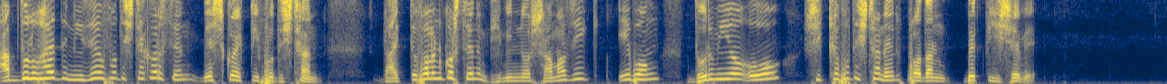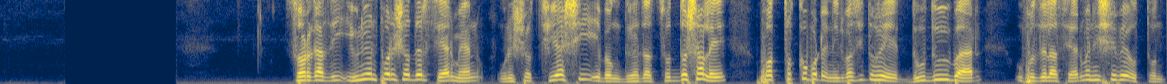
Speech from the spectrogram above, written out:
আব্দুল ওয়াহেদ নিজেও প্রতিষ্ঠা করেছেন বেশ কয়েকটি প্রতিষ্ঠান। দায়িত্ব পালন করছেন বিভিন্ন সামাজিক এবং ধর্মীয় ও শিক্ষা প্রতিষ্ঠানের প্রধান ব্যক্তি হিসেবে। সরগাজী ইউনিয়ন পরিষদের চেয়ারম্যান উনিশশো ছিয়াশি এবং দুই হাজার চোদ্দ সালে প্রত্যক্ষ ভোটে নির্বাচিত হয়ে দু দুইবার উপজেলা চেয়ারম্যান হিসেবে অত্যন্ত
